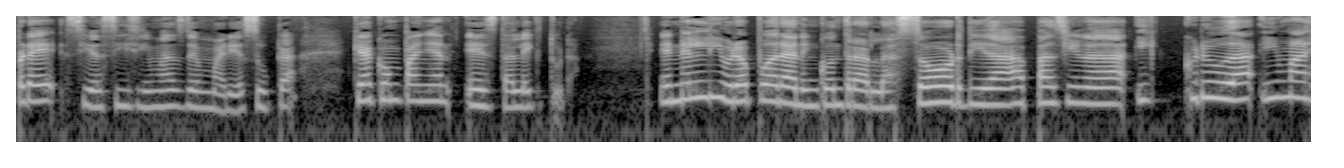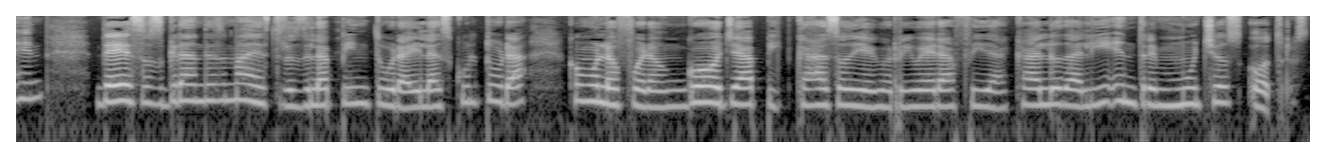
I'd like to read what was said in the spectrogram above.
preciosísimas de Mario Zucca que acompañan esta lectura. En el libro podrán encontrar la sórdida, apasionada y cruda imagen de esos grandes maestros de la pintura y la escultura, como lo fueron Goya, Picasso, Diego Rivera, Frida Kahlo, Dalí, entre muchos otros.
